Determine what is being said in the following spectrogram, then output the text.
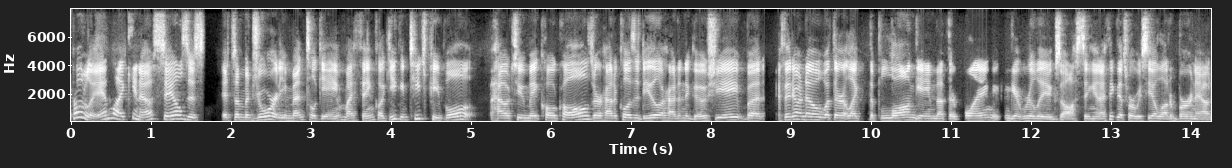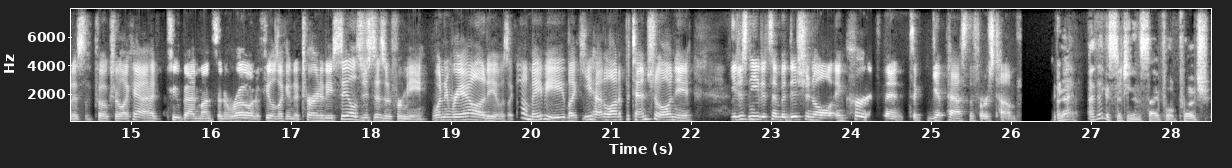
totally. And like, you know, sales is, it's a majority mental game, I think. Like you can teach people how to make cold calls or how to close a deal or how to negotiate. But if they don't know what they're like the long game that they're playing, it can get really exhausting. And I think that's where we see a lot of burnout is like folks are like, hey, I had two bad months in a row and it feels like an eternity. Sales just isn't for me. When in reality, it was like, oh, maybe like you had a lot of potential and you you just needed some additional encouragement to get past the first hump. Yeah. I, I think it's such an insightful approach.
